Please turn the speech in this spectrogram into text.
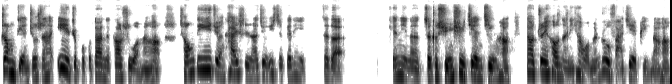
重点就是它一直不断的告诉我们哈，从第一卷开始呢，就一直给你这个。给你呢，这个循序渐进哈，到最后呢，你看我们入法界品了哈，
